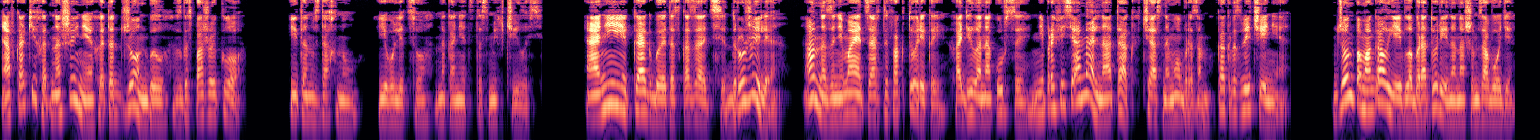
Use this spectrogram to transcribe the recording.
А в каких отношениях этот Джон был с госпожой Кло? Итан вздохнул. Его лицо наконец-то смягчилось. Они, как бы это сказать, дружили. Анна занимается артефакторикой, ходила на курсы не профессионально, а так, частным образом, как развлечение. Джон помогал ей в лаборатории на нашем заводе,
